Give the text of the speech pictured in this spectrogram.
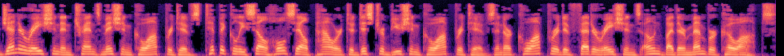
Generation and transmission cooperatives typically sell wholesale power to distribution cooperatives and are cooperative federations owned by their member co-ops.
